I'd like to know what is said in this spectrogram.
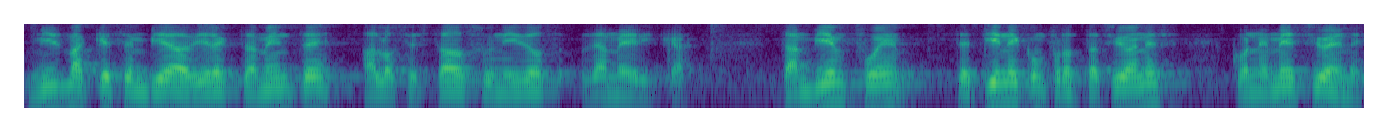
misma que es enviada directamente a los Estados Unidos de América. También fue, se tiene confrontaciones con Nemesio N.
